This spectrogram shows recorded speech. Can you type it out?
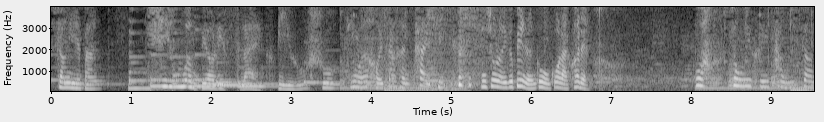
上夜班千万不要立 flag，比如说今晚好像很太平，新收了一个病人，跟我过来，快点！哇，终于可以躺一下了。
